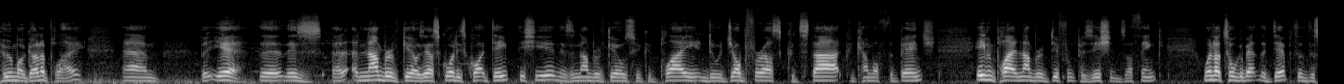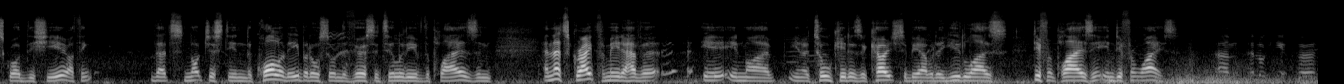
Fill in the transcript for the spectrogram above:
who am I going to play? Um, but yeah, the, there's a, a, number of girls. Our squad is quite deep this year, and there's a number of girls who could play and do a job for us, could start, could come off the bench, even play a number of different positions. I think when I talk about the depth of the squad this year, I think that's not just in the quality, but also in the versatility of the players. And and that's great for me to have a, in my you know toolkit as a coach to be able to utilise different players in different ways. Um, and looking at Perth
